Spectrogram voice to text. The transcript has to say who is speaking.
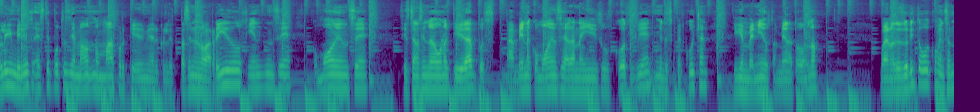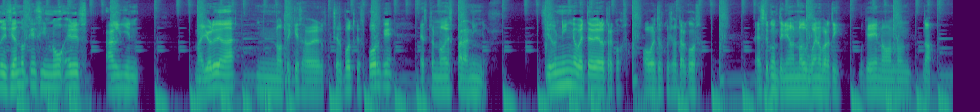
Speaker 1: Hola y bienvenidos a este podcast llamado Nomás porque es miércoles. Pasen en lo barrido, siéntense, acomódense. Si están haciendo alguna actividad, pues también acomódense, hagan ahí sus cosas bien mientras me escuchan. Y bienvenidos también a todos, ¿no? Bueno, desde ahorita voy comenzando diciendo que si no eres alguien mayor de edad, no te quieres saber escuchar podcast porque esto no es para niños. Si es un niño, vete a ver otra cosa o vete a escuchar otra cosa. Este contenido no es bueno para ti, ¿ok? No, no, no.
